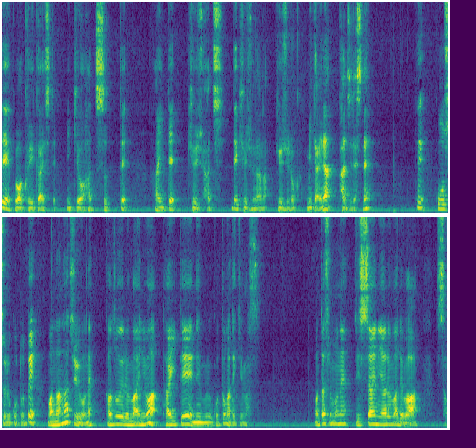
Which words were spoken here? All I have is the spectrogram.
でこれは繰り返して息を吸って吐いて98で9796みたいな感じですね。でこうすることで、まあ、70をね数える前には大抵眠ることができます。私もね実際にやるまではそ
